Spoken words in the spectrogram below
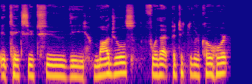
it takes you to the modules for that particular cohort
